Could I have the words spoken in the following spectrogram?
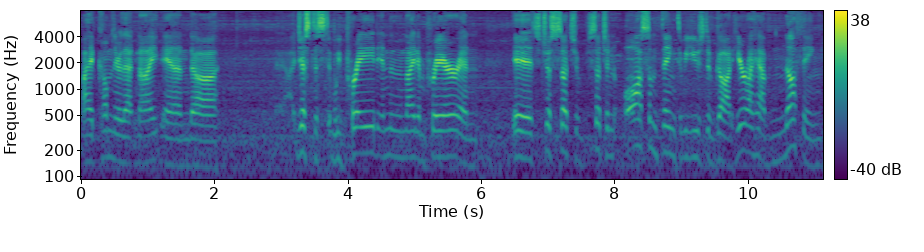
I had come there that night and uh, just to, we prayed into the night in prayer and it's just such a such an awesome thing to be used of God. Here I have nothing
